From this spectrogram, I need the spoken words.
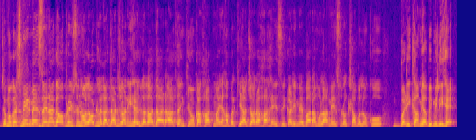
जम्मू कश्मीर में सेना का ऑपरेशन ऑल आउट लगातार जारी है। लगातार आतंकियों का खात्मा यहाँ पर किया जा रहा है। इसी कड़ी में बारामूला में सुरक्षा बलों को बड़ी कामयाबी मिली है।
